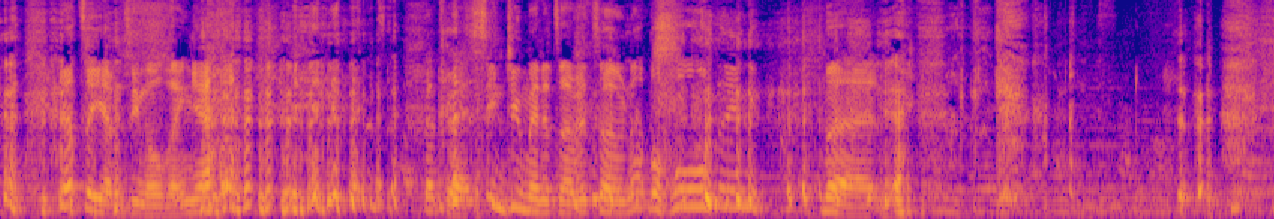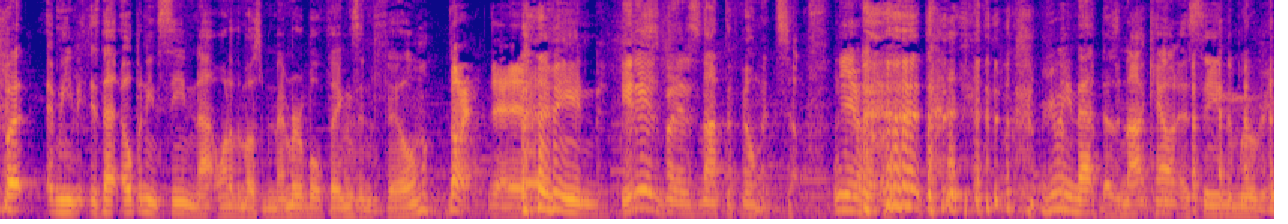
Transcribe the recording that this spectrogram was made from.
That's why you haven't seen the whole thing, yeah. That's right. I've seen two minutes of it, so not the whole thing, but But I mean, is that opening scene not one of the most memorable things in film? oh yeah, yeah, yeah. I mean, it is, but it's not the film itself. yeah. you mean that does not count as seeing the movie?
